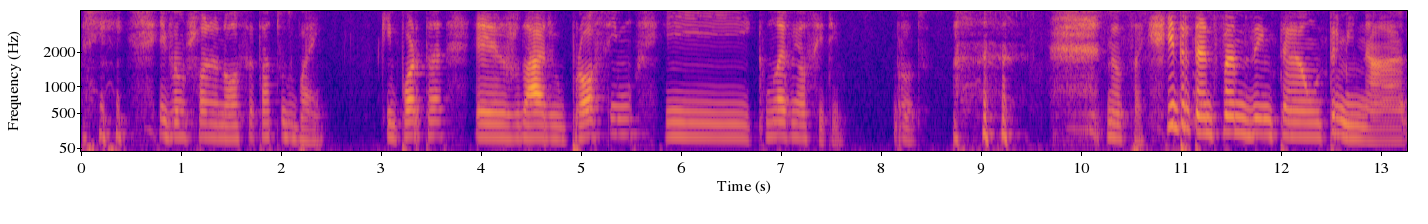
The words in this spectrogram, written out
e vamos só na nossa, está tudo bem. O que importa é ajudar o próximo e que me levem ao sítio. Pronto. não sei. Entretanto, vamos então terminar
